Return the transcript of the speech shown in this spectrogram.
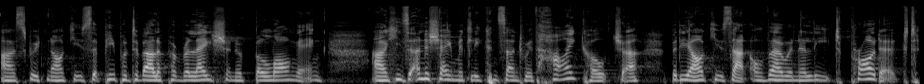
uh, Scruton argues, that people develop a relation of belonging. Uh, he's unashamedly concerned with high culture, but he argues that although an elite product,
